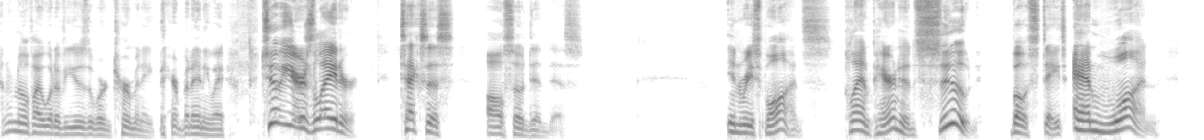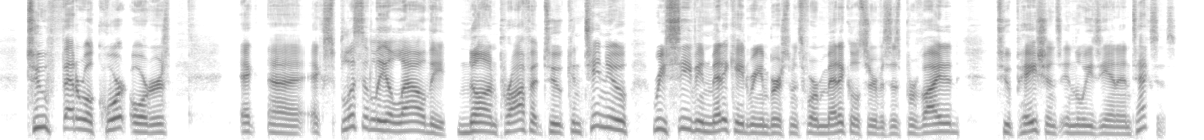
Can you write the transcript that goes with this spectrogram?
I don't know if I would have used the word terminate there, but anyway, two years later, Texas also did this. In response, Planned Parenthood sued both states and won. Two federal court orders uh, explicitly allow the nonprofit to continue receiving Medicaid reimbursements for medical services provided to patients in Louisiana and Texas.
